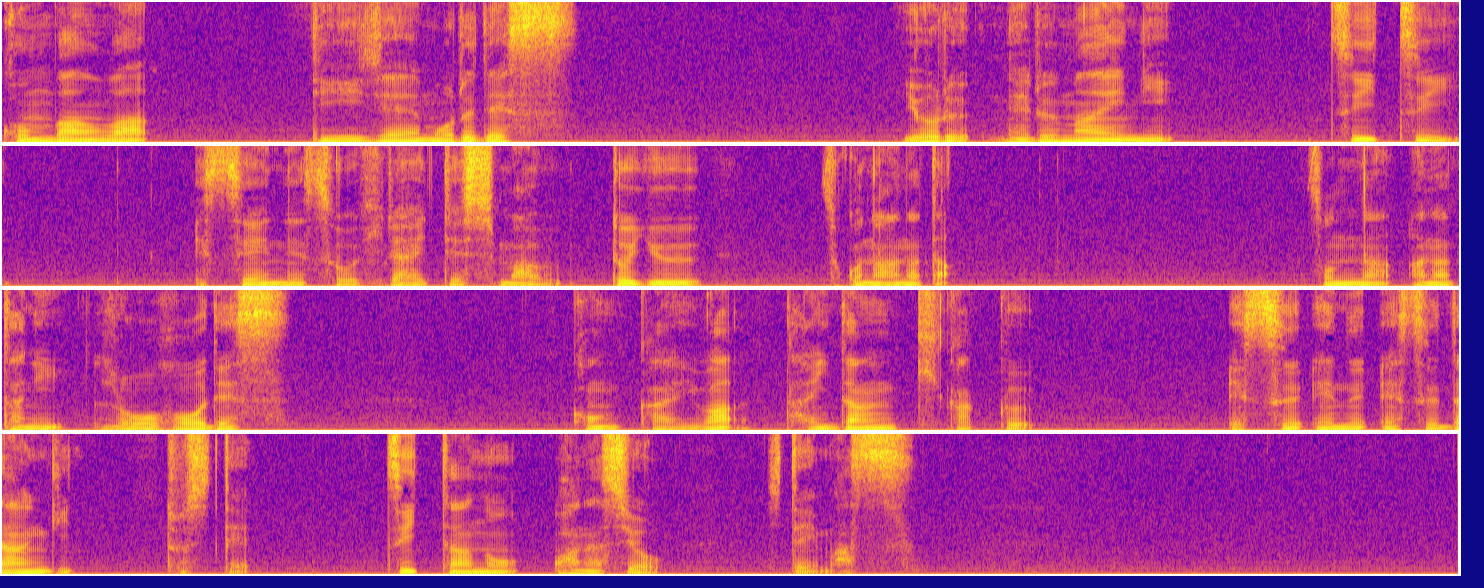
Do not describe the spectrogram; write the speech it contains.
こんばんは。DJ モルです。夜寝る前についつい SNS を開いてしまうというそこのあなた。そんなあなたに朗報です。今回は対談企画 SNS 談義として Twitter のお話をしています。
